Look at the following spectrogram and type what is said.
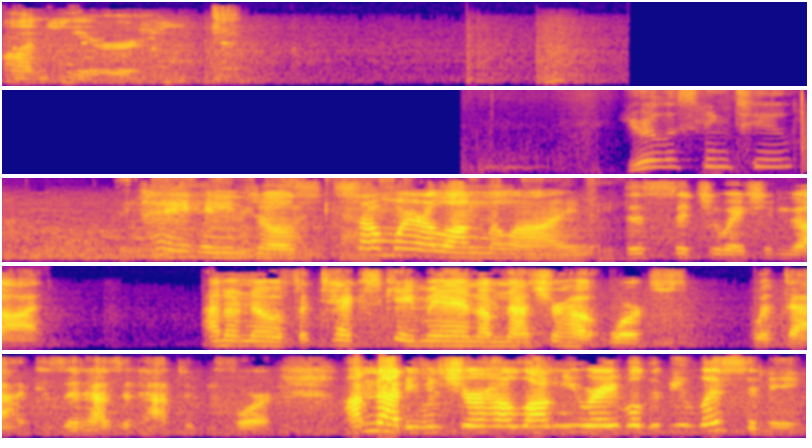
on here. You're listening to Hey, angels. Somewhere along the line, this situation got. I don't know if a text came in. I'm not sure how it works with that because it hasn't happened before. I'm not even sure how long you were able to be listening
